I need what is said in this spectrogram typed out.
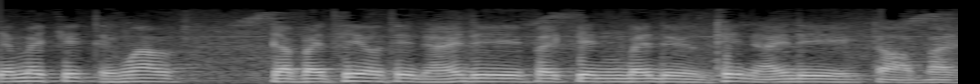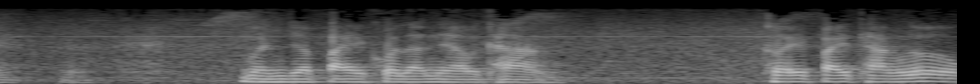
จะไม่คิดถึงว่าจะไปเที่ยวที่ไหนดี ไปกินไปดื่มที่ไหนดีต่อไป มันจะไปคนละแนวทาง เคยไปทางโลก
